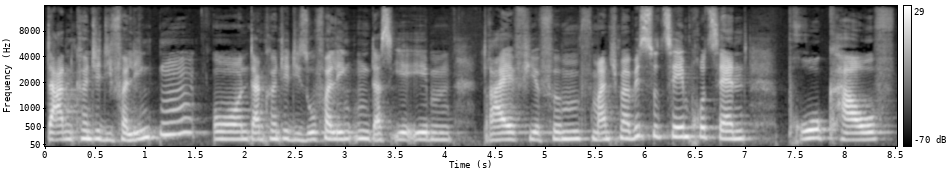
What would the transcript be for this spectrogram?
dann könnt ihr die verlinken und dann könnt ihr die so verlinken, dass ihr eben drei, vier, fünf, manchmal bis zu zehn Prozent pro Kauf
